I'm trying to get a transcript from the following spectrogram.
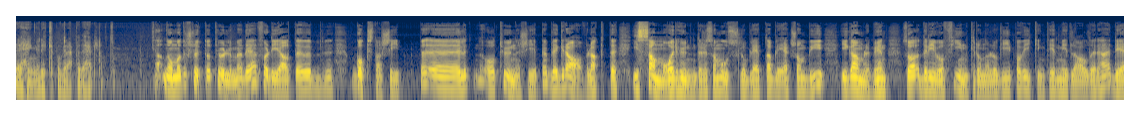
det henger ikke på grep i det hele tatt. Ja, Nå må du slutte å tulle med det, fordi at Gokstadskipet Eh, og Tuneskipet ble gravlagt eh, i samme århundre som Oslo ble etablert som by, i gamlebyen. Så å drive og finkronologi på vikingtid, middelalder her, det,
